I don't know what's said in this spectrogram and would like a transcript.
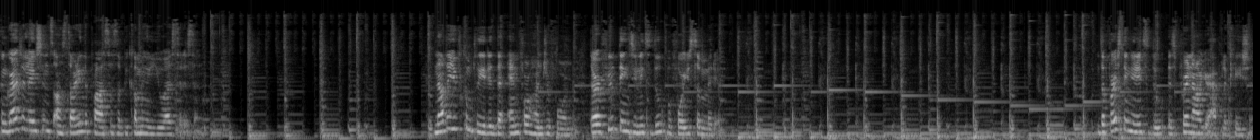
Congratulations on starting the process of becoming a U.S. citizen. Now that you've completed the N400 form, there are a few things you need to do before you submit it. The first thing you need to do is print out your application.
